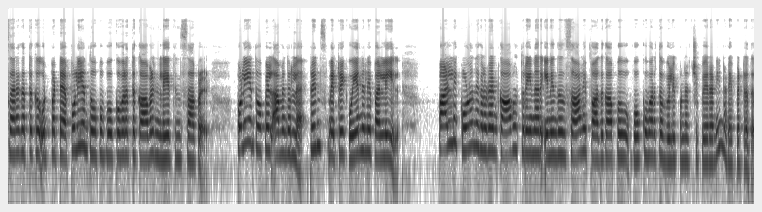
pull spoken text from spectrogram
சரகத்துக்கு உட்பட்ட புளியந்தோப்பு போக்குவரத்து காவல் நிலையத்தின் சார்பில் புளியந்தோப்பில் அமைந்துள்ள பிரின்ஸ் மெட்ரிக் உயர்நிலைப் பள்ளியில் பள்ளி குழந்தைகளுடன் காவல்துறையினர் இணைந்து சாலை பாதுகாப்பு போக்குவரத்து விழிப்புணர்ச்சி பேரணி நடைபெற்றது.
